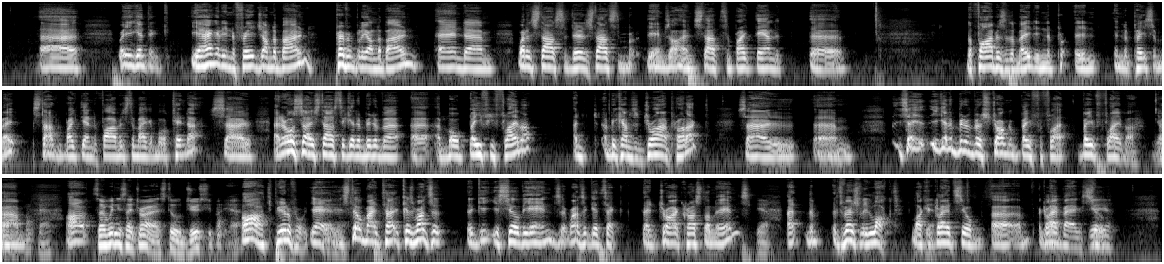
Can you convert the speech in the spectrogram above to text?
uh, where you get the you hang it in the fridge on the bone, preferably on the bone, and um, what it starts to do, it starts to, the enzyme starts to break down the, the the fibers of the meat in the in, in the piece of meat start to break down the fibers to make it more tender. So and it also starts to get a bit of a, a, a more beefy flavour. It, it becomes a drier product. So um, so you get a bit of a stronger beef fla- beef flavour. um, okay. I- So when you say dry, it's still juicy, but yeah. Oh, it's beautiful. Yeah, it still maintain because once it, it get, you seal the ends, once it gets that, that dry crust on the ends, Yeah. the, it's virtually locked like a glad seal, uh, a glad bag seal. yeah.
